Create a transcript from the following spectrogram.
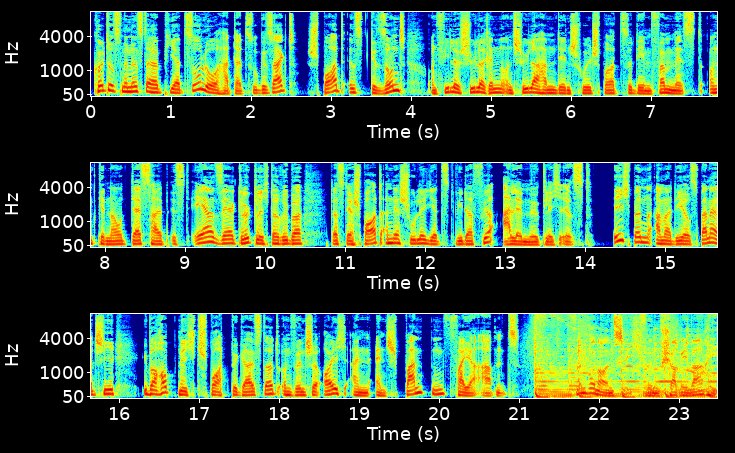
Kultusminister Piazzolo hat dazu gesagt, Sport ist gesund und viele Schülerinnen und Schüler haben den Schulsport zudem vermisst. Und genau deshalb ist er sehr glücklich darüber, dass der Sport an der Schule jetzt wieder für alle möglich ist. Ich bin Amadeus Banacci, überhaupt nicht sportbegeistert und wünsche euch einen entspannten Feierabend. 95 5 Charivari,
